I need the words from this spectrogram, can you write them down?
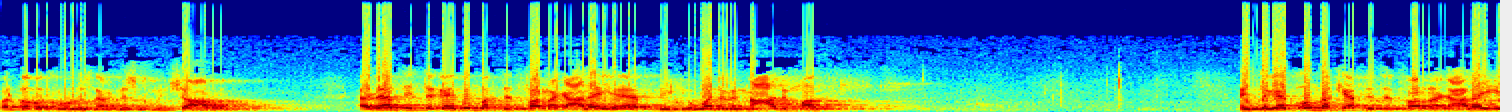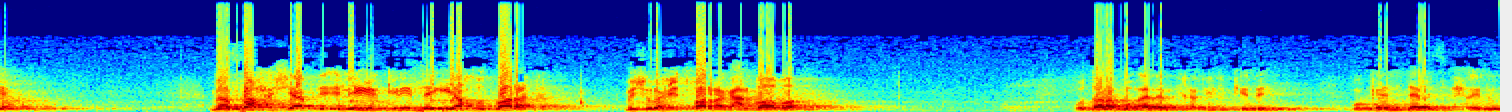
فالبابا كرولوس راح مسكه من شعره. قال له يا ابني انت جايب أمك تتفرج عليا يا ابني. هو أنا من معالم مصر. انت جايب أمك يا ابني تتفرج عليا. ما يصحش يا ابني اللي يجي الكنيسة يجي ياخد بركة. مش يروح يتفرج على البابا. وضربوا قلم خفيف كده وكان درس حلو.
